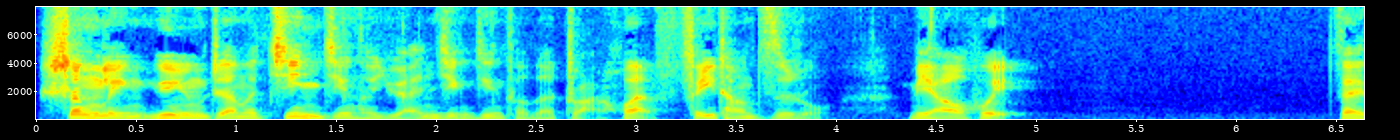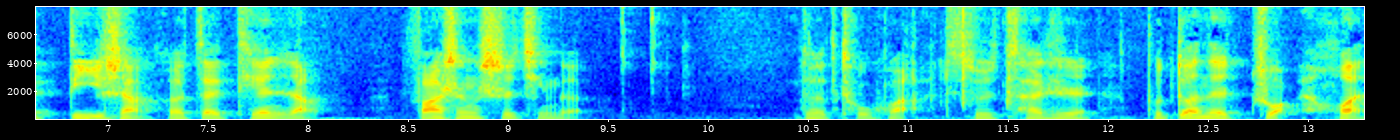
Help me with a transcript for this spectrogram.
圣灵运用这样的近景和远景镜头的转换非常自如，描绘在地上和在天上发生事情的的图画，就是它是不断的转换。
